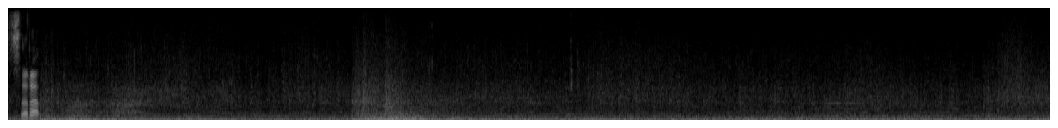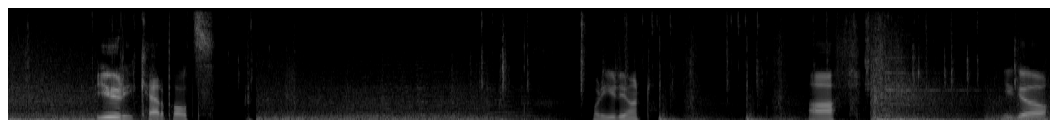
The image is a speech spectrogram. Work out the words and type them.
Set up. Beauty catapults. What are you doing? Off. You go.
